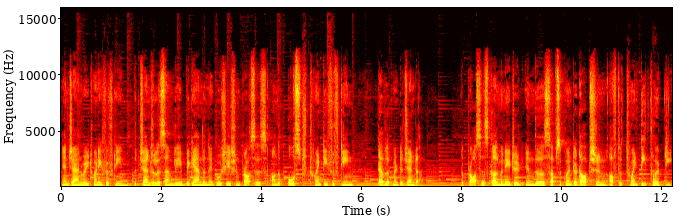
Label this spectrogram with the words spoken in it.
In January 2015, the General Assembly began the negotiation process on the post 2015 development agenda. The process culminated in the subsequent adoption of the 2030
